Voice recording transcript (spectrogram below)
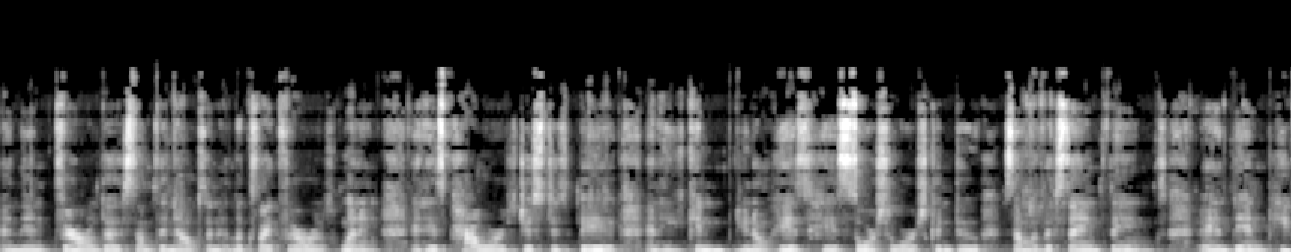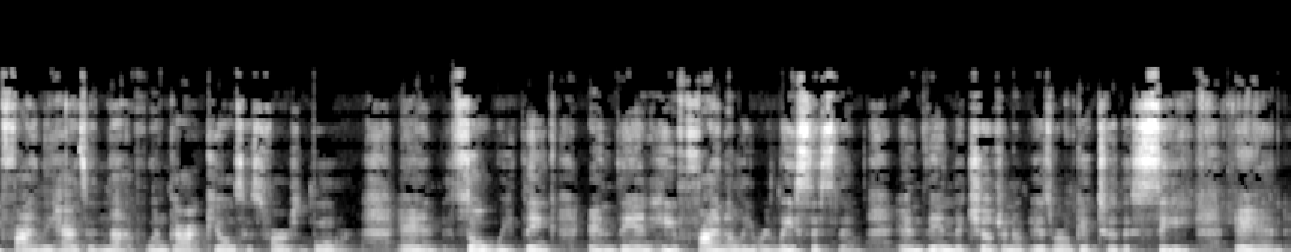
and then Pharaoh does something else and it looks like pharaoh is winning and his power is just as big and he can, you know, his his sorcerers can do some of the same things. And then he finally has enough when God kills his firstborn. And so we think. And then he finally releases them. And then the children of Israel get to the sea and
